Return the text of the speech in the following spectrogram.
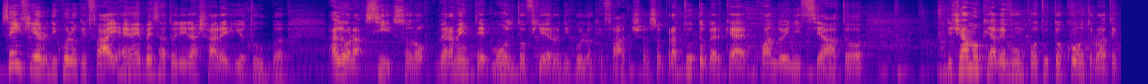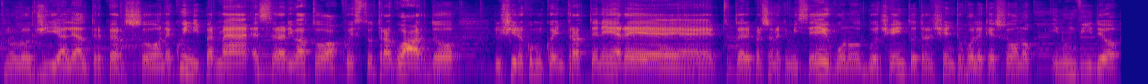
Sei fiero di quello che fai? Hai mai pensato di lasciare YouTube? Allora, sì, sono veramente molto fiero di quello che faccio, soprattutto perché quando ho iniziato Diciamo che avevo un po' tutto contro la tecnologia, le altre persone, quindi per me essere arrivato a questo traguardo, riuscire comunque a intrattenere tutte le persone che mi seguono, 200, 300, quelle che sono in un video,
